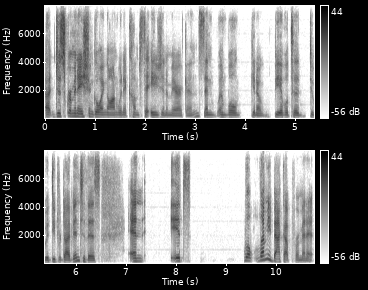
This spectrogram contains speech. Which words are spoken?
uh, discrimination going on when it comes to Asian Americans, and and we'll you know be able to do a deeper dive into this. And it's well, let me back up for a minute.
